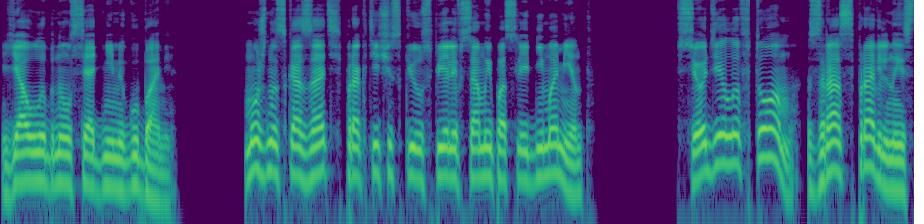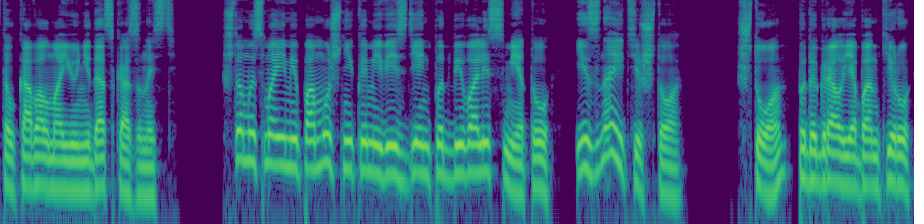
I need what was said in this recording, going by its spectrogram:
Я улыбнулся одними губами. Можно сказать, практически успели в самый последний момент. «Все дело в том», — Зраз правильно истолковал мою недосказанность, что мы с моими помощниками весь день подбивали смету, и знаете что?» «Что?» — подыграл я банкиру,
